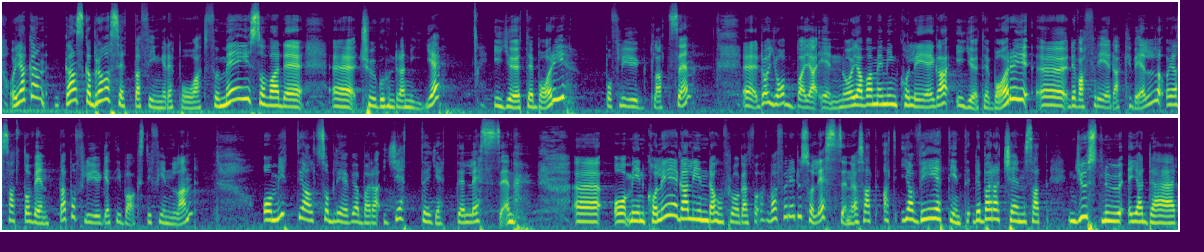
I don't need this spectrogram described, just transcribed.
Och jag kan ganska bra sätta fingret på att för mig så var det eh, 2009 i Göteborg på flygplatsen. Eh, då jobbade jag ännu och jag var med min kollega i Göteborg. Eh, det var fredag kväll och jag satt och väntade på flyget tillbaks till Finland. Och mitt i allt så blev jag bara jätte, jätteledsen. ledsen. Eh, och min kollega Linda hon frågade varför är du så ledsen? Och jag sa att, att, jag vet inte, det bara känns att just nu är jag där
